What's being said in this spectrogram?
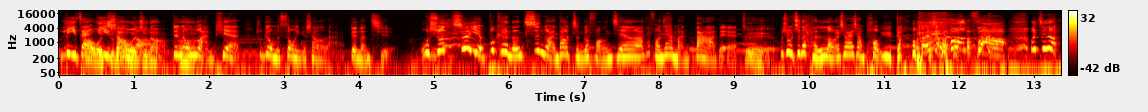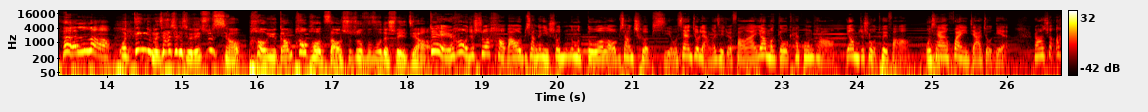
立在地上的，我知道，对，那种暖片，说给我们送一个上来，电暖器。我说这也不可能制暖到整个房间啊，他房间还蛮大的哎。对，我说我真的很冷，而且我还想泡浴缸，我还想泡澡，我真的很冷。我订你们家这个酒店就是想要泡浴缸、泡泡澡、舒舒服服的睡觉。对，然后我就说好吧，我不想跟你说那么多了，我不想扯皮。我现在就两个解决方案，要么给我开空调，要么就是我退房。我现在换一家酒店。然后说啊，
